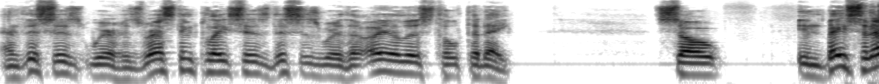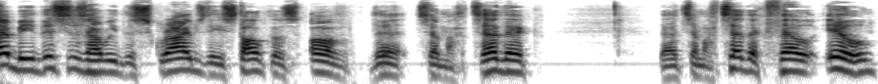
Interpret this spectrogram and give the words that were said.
and this is where his resting place is. This is where the ohel is till today. So, in Beis Rebbe, this is how he describes the istalkos of the Tzemach Tzedek. That Tzemach Tzedek fell ill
